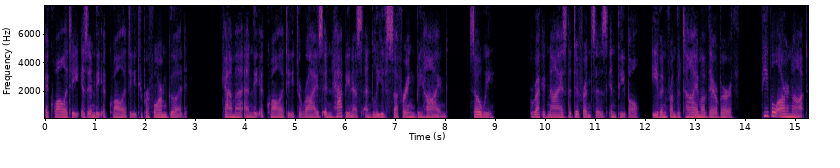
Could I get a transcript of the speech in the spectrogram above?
Equality is in the equality to perform good. Kamma and the equality to rise in happiness and leave suffering behind. So we recognize the differences in people, even from the time of their birth. People are not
